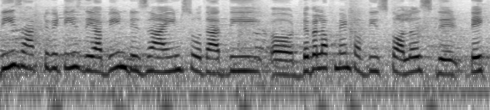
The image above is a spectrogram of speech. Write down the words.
These activities they are being designed so that the uh, development of these scholars they take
